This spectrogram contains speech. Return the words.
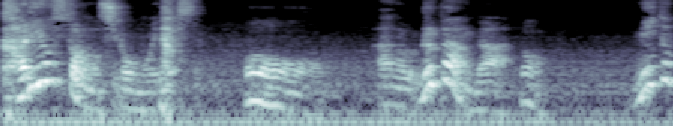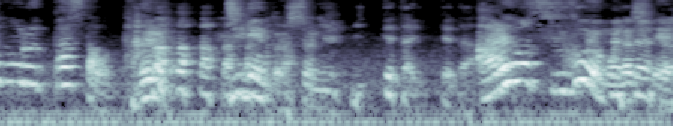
カリオストロの詩が思い出した。おおあのルパンがミートボールパスタを食べる 次元と一緒に。言ってた言ってた。あれをすごい思い出して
